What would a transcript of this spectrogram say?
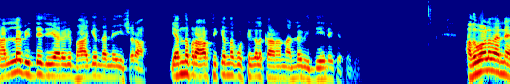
നല്ല വിദ്യ ചെയ്യാനൊരു ഭാഗ്യം തന്നെ ഈശ്വര എന്ന് പ്രാർത്ഥിക്കുന്ന കുട്ടികൾക്കാണ് നല്ല വിദ്യയിലേക്ക് എത്തുന്നത്. അതുപോലെ തന്നെ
